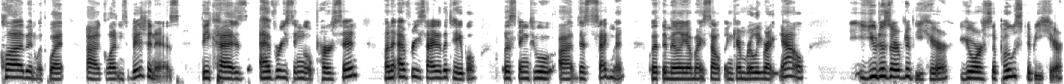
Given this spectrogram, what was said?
club and with what uh, Glenn's vision is, because every single person on every side of the table listening to uh, this segment with Amelia, myself, and Kimberly right now you deserve to be here. You're supposed to be here.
